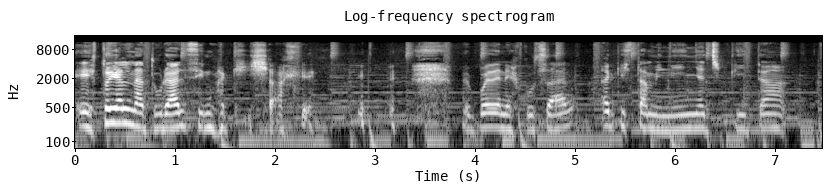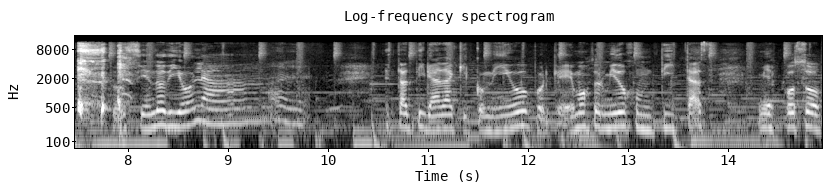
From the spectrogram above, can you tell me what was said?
Estoy al natural sin maquillaje. me pueden excusar. Aquí está mi niña chiquita, siendo diola. Está tirada aquí conmigo porque hemos dormido juntitas. Mi esposo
